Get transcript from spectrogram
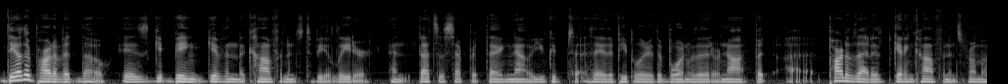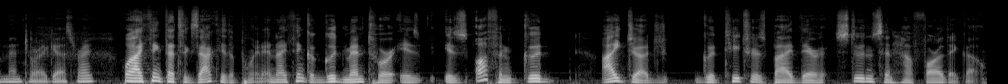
the other part of it, though, is get, being given the confidence to be a leader, and that's a separate thing. Now, you could say that people are either born with it or not, but uh, part of that is getting confidence from a mentor, I guess, right? Well, I think that's exactly the point, and I think a good mentor is is often good. I judge good teachers by their students and how far they go,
